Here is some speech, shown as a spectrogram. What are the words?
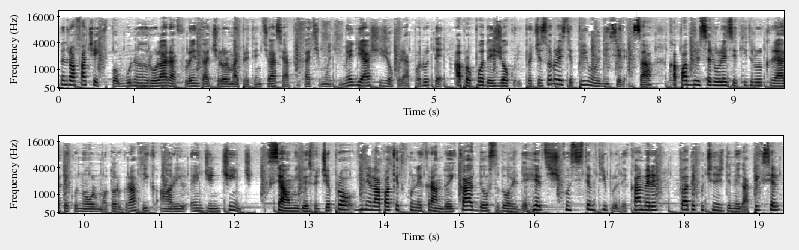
pentru a face echipă bună în rularea fluentă a celor mai pretențioase aplicații multimedia și jocuri apărute. Apropo de jocuri, procesorul este primul din seria sa capabil să ruleze titluri create cu noul motor grafic Unreal Engine 5. Xiaomi 12 Pro vine la pachet cu un ecran 2K de 120 de Hz și cu un sistem triplu de camere, toate cu 50 de megapixeli,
